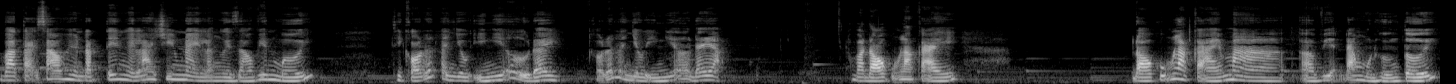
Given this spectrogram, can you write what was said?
Và tại sao huyền đặt tên người livestream này là người giáo viên mới? Thì có rất là nhiều ý nghĩa ở đây có rất là nhiều ý nghĩa ở đây ạ. Và đó cũng là cái đó cũng là cái mà à, viện đang muốn hướng tới.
